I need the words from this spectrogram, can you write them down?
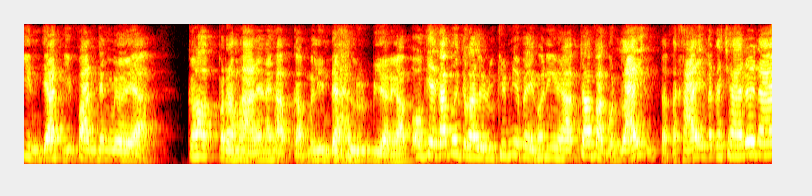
กลิ่นยาสีฟันจังเลยอะ ก็ประมาณนี้นะครับกับมิรินดารูดเบียร์นะครับ โอเคครับเพื่อจะการรียนรู้คลิปนี้ไปเพียงเท่านี้นะครับ ถ้าฝากกดไลค์ subscribe แล้วก็แชร์ด้วยนะ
